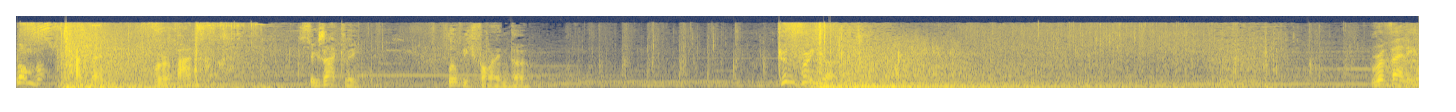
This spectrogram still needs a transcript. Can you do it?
Bomba! And then we're abandoned. Exactly. We'll be fine, though. Confringo! Revelio!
